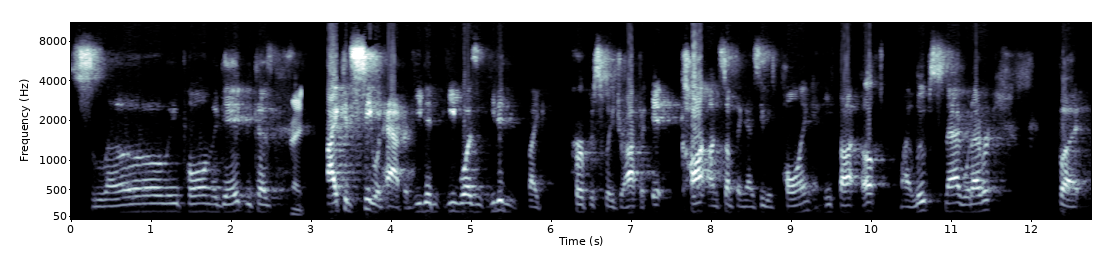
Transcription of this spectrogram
slowly pulling the gate because Right. I could see what happened. He didn't, he wasn't, he didn't like purposefully drop it. It caught on something as he was pulling and he thought, oh, my loop's snag, whatever. But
